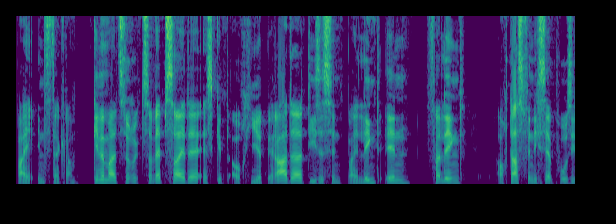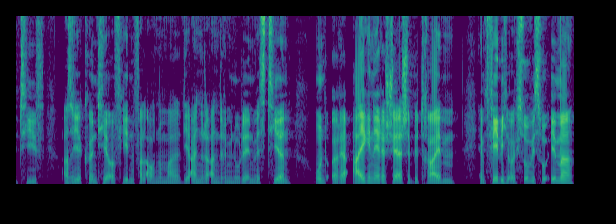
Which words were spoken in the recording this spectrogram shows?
bei Instagram. Gehen wir mal zurück zur Webseite. Es gibt auch hier Berater. Diese sind bei LinkedIn verlinkt. Auch das finde ich sehr positiv. Also ihr könnt hier auf jeden Fall auch nochmal die ein oder andere Minute investieren und eure eigene Recherche betreiben, empfehle ich euch sowieso immer,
